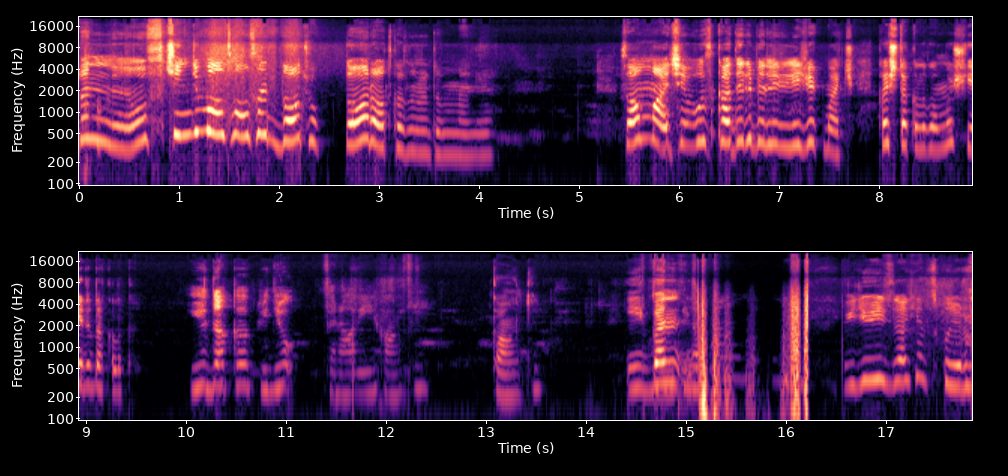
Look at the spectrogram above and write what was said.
Ben e, of ikinci balta alsaydı daha çok daha rahat kazanırdım bence. Son maç bu kaderi belirleyecek maç. Kaç dakikalık olmuş? 7 dakikalık. 100 dakikalık video fena değil kanki. Kanki. İyi, ben videoyu izlerken sıkılıyorum.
